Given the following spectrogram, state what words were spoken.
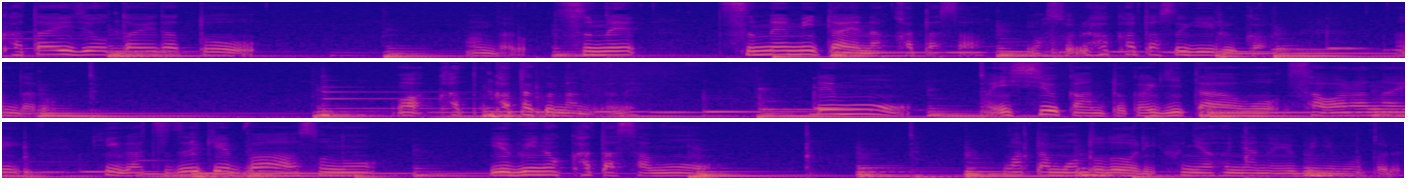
硬い状態だとなんだろう爪爪みたいな硬さまそれは硬すぎるか。なんだろう。まあ硬くなんだよね。でも、1週間とかギターを触らない日が続けばその指の硬さもまた元通りふにゃふにゃの指に戻る。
